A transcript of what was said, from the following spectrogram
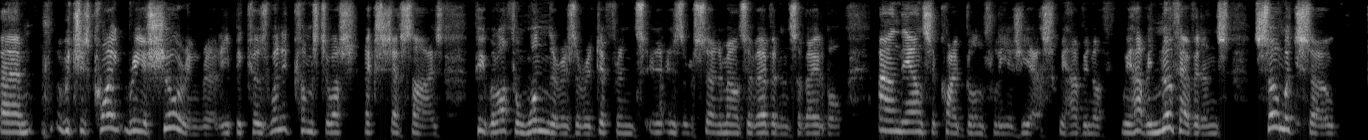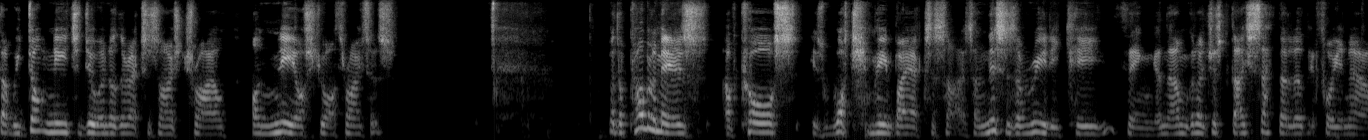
um, which is quite reassuring, really, because when it comes to exercise, people often wonder, is there a different, is there a certain amount of evidence available? And the answer quite bluntly is yes, we have enough. We have enough evidence, so much so that we don't need to do another exercise trial on knee osteoarthritis. but the problem is, of course, is what you mean by exercise. And this is a really key thing. And I'm going to just dissect that a little bit for you now.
